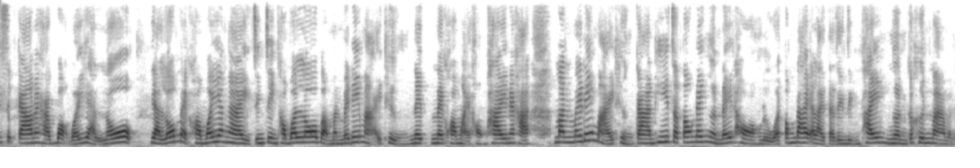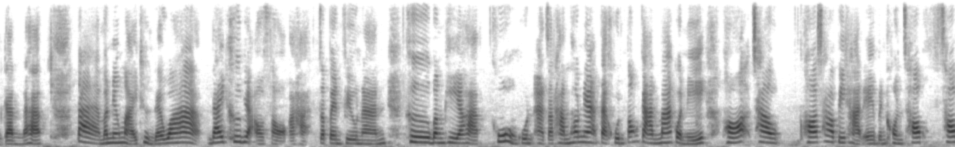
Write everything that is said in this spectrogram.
129 นะคะ บอกว่าอย่าโลภอย่าโลภหมายความว่ายังไง จริง ๆคำว่าโลภแบบมันไม่ได้หมายถึงในในความหมายของไพ่นะคะ มันไม่ได้หมายถึงการที่จะต้องได้เงินได้ทอง หรือว่าต้องได้อะไรแต่จริง ๆไพ่เงินก็ขึ้นมาเหมือนกันนะคะ แต่มันยังหมายถึงได้ว่าได้คืบอย่าเอาศอกอะค่ะ จะเป็นฟิลนั้น คือบางทีอะค่ะ คู่ของคุณอาจจะทำเท่านี้แต่คุณต้องการมากกว่านี้ เพราะชาว เพราะชาวปีขานเองเป็นคนชอบชอบ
